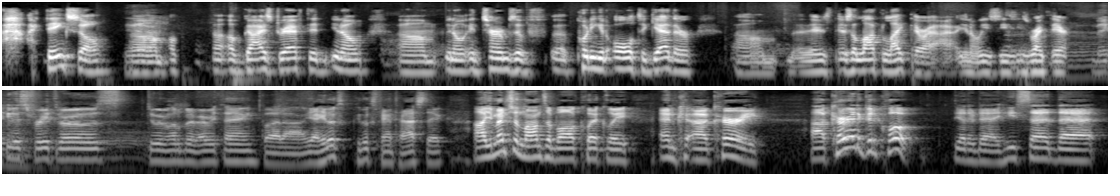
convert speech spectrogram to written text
I think so. Yeah. Um, of, of, guys drafted, you know, um, you know, in terms of uh, putting it all together, um, there's there's a lot to like there. I, you know, he's, he's, he's right there. Making his free throws, doing a little bit of everything. But uh, yeah, he looks he looks fantastic. Uh, you mentioned Lonzo Ball quickly and uh, Curry. Uh, Curry had a good quote the other day. He said that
